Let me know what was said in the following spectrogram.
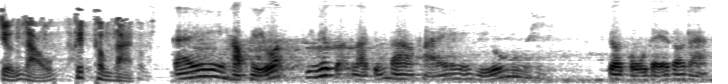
trưởng lão thích thông lạc. Cái học hiểu á, thứ nhất là chúng ta phải hiểu cho cụ thể rõ ràng.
